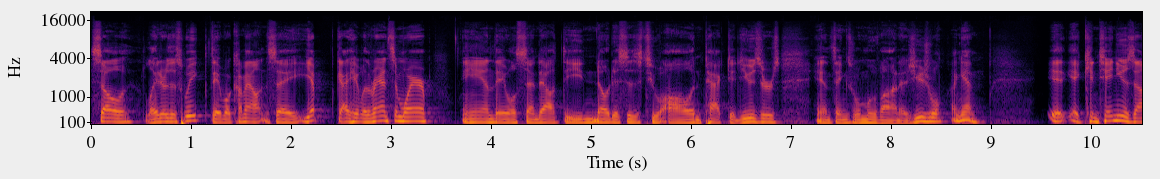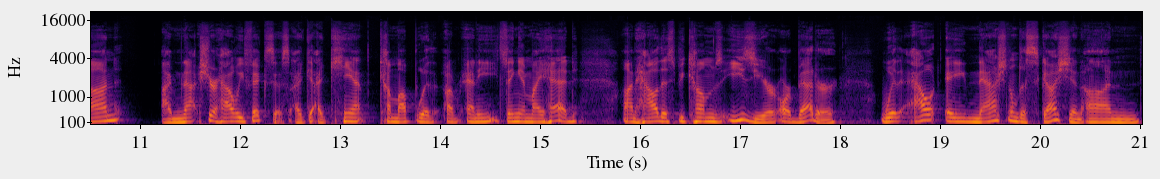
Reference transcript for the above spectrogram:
So later this week, they will come out and say, "Yep, got hit with ransomware," and they will send out the notices to all impacted users, and things will move on as usual. Again, it, it continues on. I'm not sure how we fix this. I, I can't come up with uh, anything in my head on how this becomes easier or better without a national discussion on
